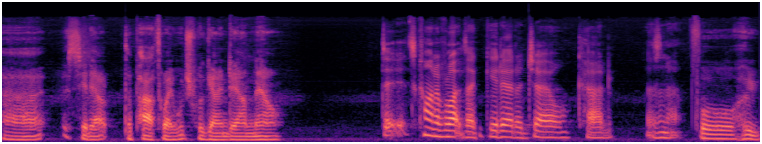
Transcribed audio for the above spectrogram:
uh, set out the pathway which we're going down now. It's kind of like the get out of jail card isn't it? For who?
